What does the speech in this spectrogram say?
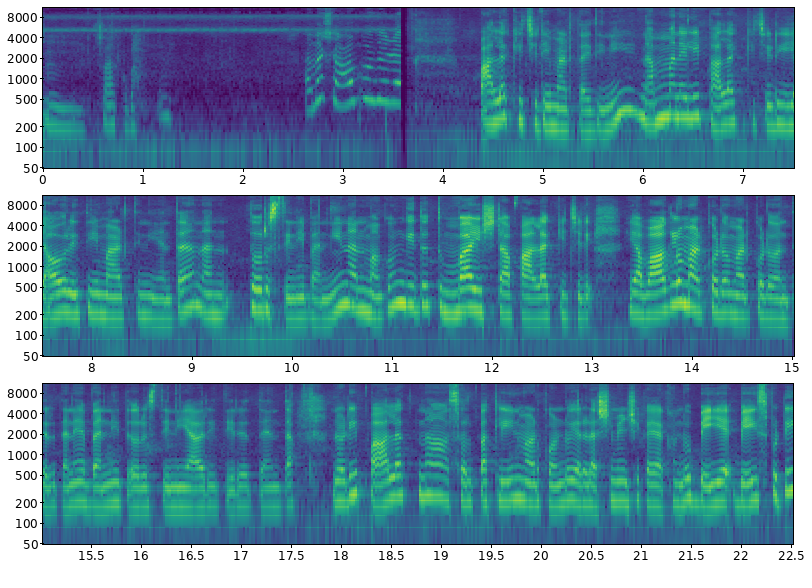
ಹ್ಞೂ ಸಾಕು ಬಾ. ಪಾಲಕ್ ಕಿಚಡಿ ಮಾಡ್ತಾ ಇದ್ದೀನಿ. ನಮ್ಮ ಮನೇಲಿ ಪಾಲಕ್ ಕಿಚಡಿ ಯಾವ ರೀತಿ ಮಾಡ್ತೀನಿ ಅಂತ ನಾನು ತೋರಿಸ್ತೀನಿ, ಬನ್ನಿ. ನನ್ನ ಮಗಂಗೆ ಇದು ತುಂಬ ಇಷ್ಟ, ಪಾಲಕ್ ಕಿಚಡಿ. ಯಾವಾಗಲೂ ಮಾಡಿಕೊಡು ಮಾಡಿಕೊಡು ಅಂತಿರ್ತಾನೆ. ಬನ್ನಿ, ತೋರಿಸ್ತೀನಿ ಯಾವ ರೀತಿ ಇರುತ್ತೆ ಅಂತ. ನೋಡಿ, ಪಾಲಕ್ನ ಸ್ವಲ್ಪ ಕ್ಲೀನ್ ಮಾಡಿಕೊಂಡು, ಎರಡು ಹಸಿಮೆಣ್ಸಿಕಾಯಿ ಹಾಕೊಂಡು ಬೇಯ, ಬೇಯಿಸ್ಬಿಟ್ಟು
